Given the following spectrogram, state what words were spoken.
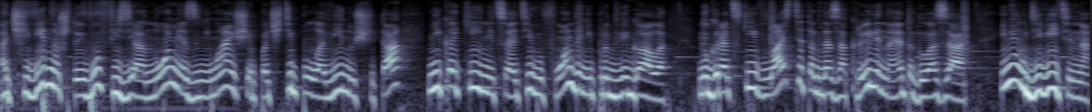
Очевидно, что его физиономия, занимающая почти половину счета, никакие инициативы фонда не продвигала. Но городские власти тогда закрыли на это глаза. И неудивительно,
